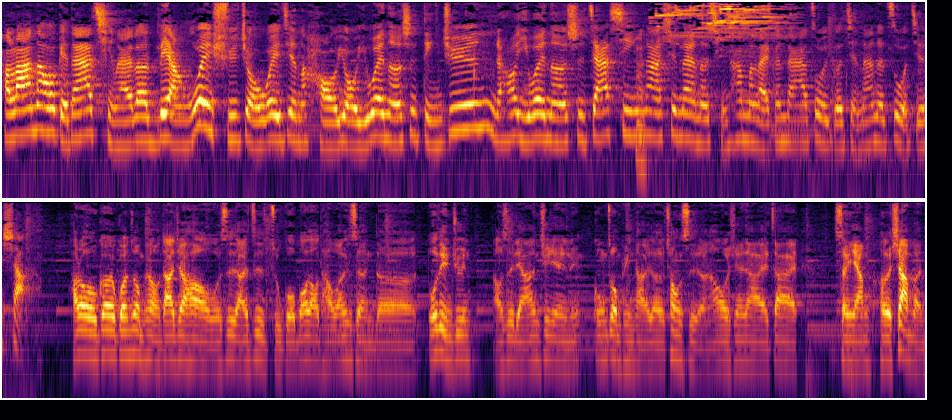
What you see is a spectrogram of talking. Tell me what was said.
好啦，那我给大家请来了两位许久未见的好友，一位呢是鼎君，然后一位呢是嘉欣。那现在呢，请他们来跟大家做一个简单的自我介绍。Hello，各位观众朋友，大家好，我是来自祖国宝岛台湾省的罗鼎君，然后是两岸青年公众平台的创始人，然后现在在沈阳和厦门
